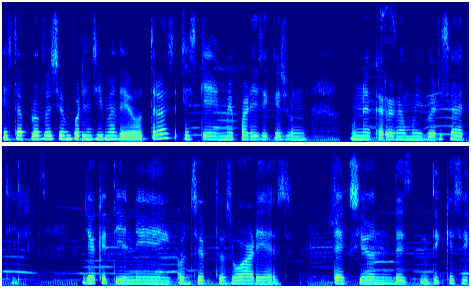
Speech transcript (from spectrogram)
esta profesión por encima de otras es que me parece que es una carrera muy versátil ya que tiene conceptos o áreas de acción de, que, se,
